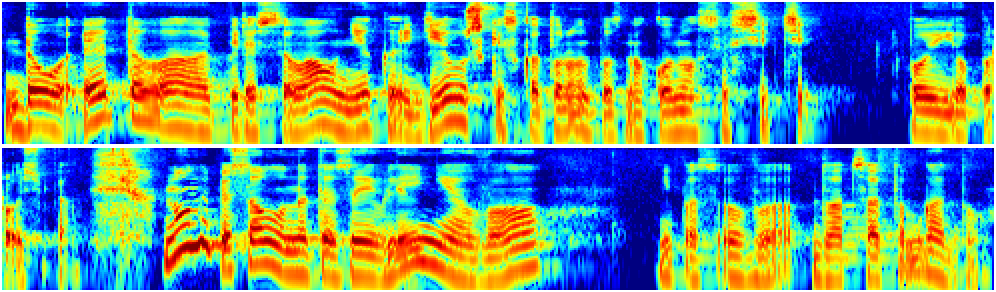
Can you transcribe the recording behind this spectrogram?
до этого пересылал некой девушке, с которой он познакомился в сети по ее просьбе. Но написал он это заявление в 2020 году.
